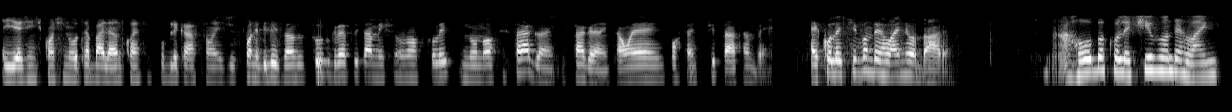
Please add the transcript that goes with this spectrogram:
E a gente continua trabalhando com essas publicações, disponibilizando tudo gratuitamente no nosso, no nosso Instagram, Instagram. Então é importante citar também. É coletivo underline Odara. Arroba coletivo underline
